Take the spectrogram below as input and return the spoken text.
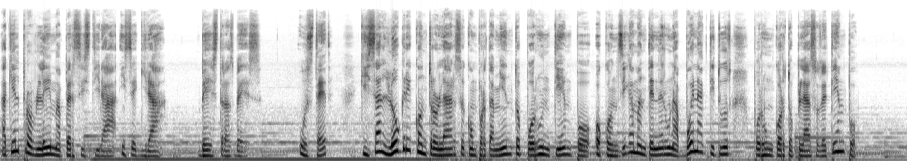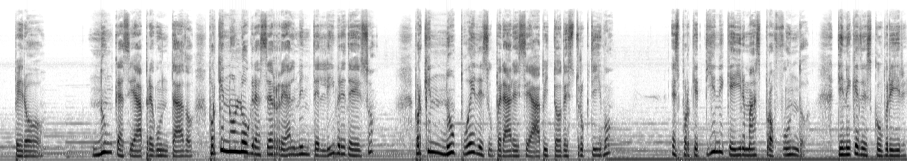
aquel problema persistirá y seguirá vez tras vez. Usted quizá logre controlar su comportamiento por un tiempo o consiga mantener una buena actitud por un corto plazo de tiempo. Pero, ¿nunca se ha preguntado por qué no logra ser realmente libre de eso? ¿Por qué no puede superar ese hábito destructivo? es porque tiene que ir más profundo, tiene que descubrir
